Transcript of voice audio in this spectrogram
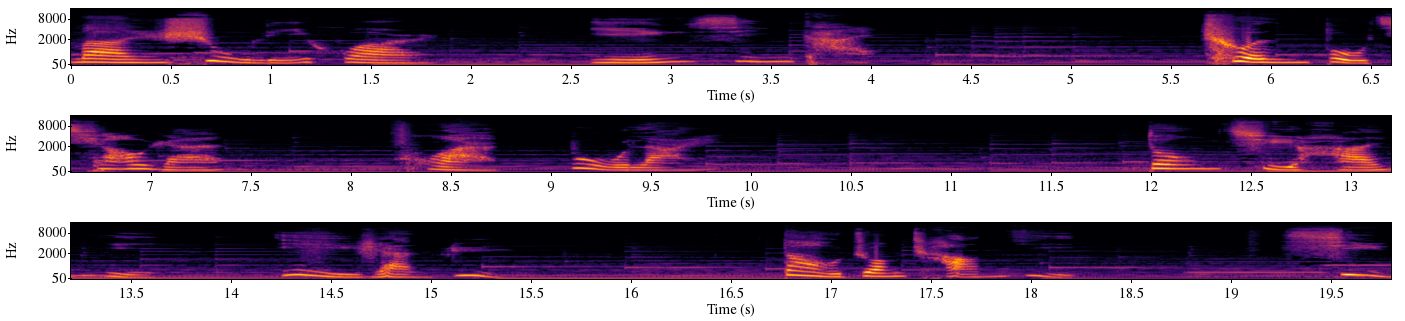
满树梨花迎新开，春不悄然缓步来。冬去寒饮亦染绿，倒装长意，性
